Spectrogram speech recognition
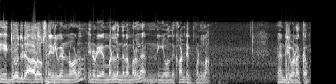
நீங்கள் ஜோதிட ஆலோசனைகள் வேணும்னாலும் என்னுடைய நம்பரில் இந்த நம்பரில் நீங்கள் வந்து காண்டாக்ட் பண்ணலாம். நன்றி வணக்கம்.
